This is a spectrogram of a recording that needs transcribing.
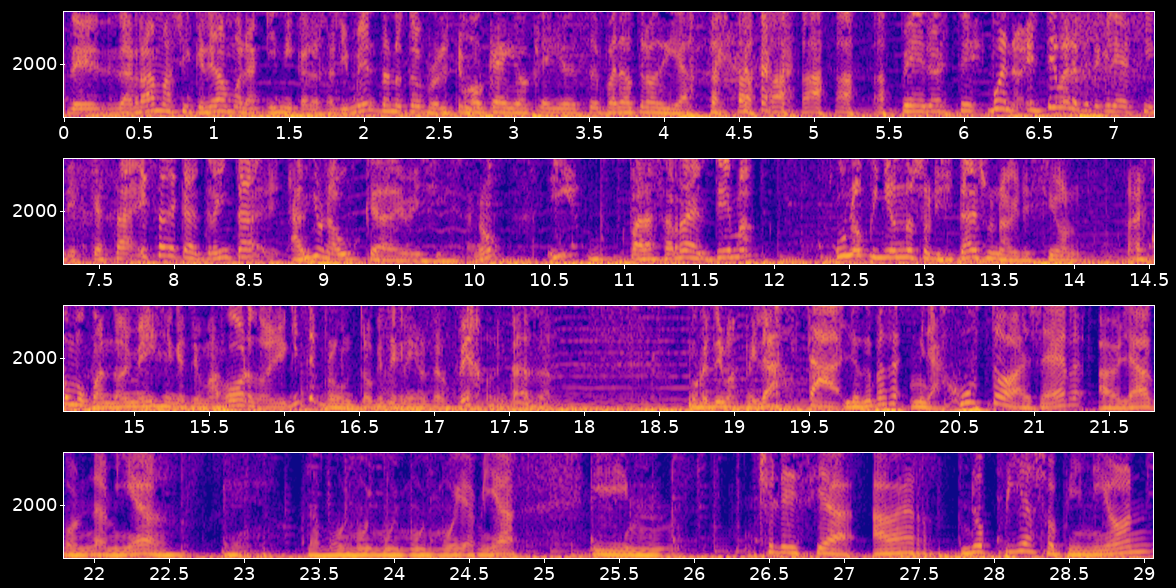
de, de rama si creamos la química de los alimentos, no tengo problema. ok, ok, eso es para otro día. Pero este, bueno, el tema lo que te quería decir es que hasta esa década del 30 había una búsqueda de belleza, ¿no? Y para cerrar el tema, una opinión no solicitada es una agresión. Es como cuando a mí me dicen que estoy más gordo. ¿Y quién te preguntó? ¿Qué te crees? ¿No tengo espejo en casa? ¿O que estoy más pelado? Ta, lo que pasa, mira, justo ayer hablaba con una amiga, eh, una muy, muy, muy, muy, muy amiga, y mm, yo le decía, a ver, no pidas opinión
